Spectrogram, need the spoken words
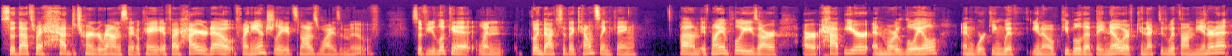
so that's why I had to turn it around and say, okay, if I hired it out financially, it's not as wise a move. So if you look at when going back to the counseling thing, um, if my employees are are happier and more loyal and working with you know people that they know or have connected with on the internet,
